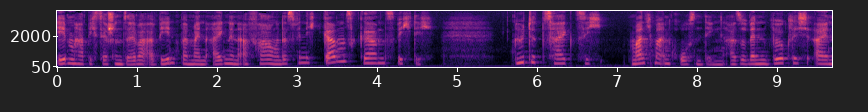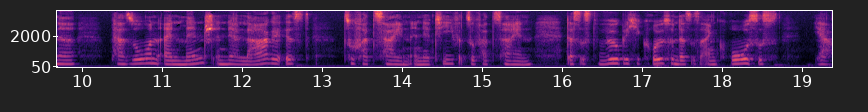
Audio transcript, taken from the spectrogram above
Eben habe ich es ja schon selber erwähnt bei meinen eigenen Erfahrungen. Das finde ich ganz, ganz wichtig. Güte zeigt sich manchmal in großen Dingen. Also wenn wirklich eine Person, ein Mensch in der Lage ist, zu verzeihen, in der Tiefe zu verzeihen, das ist wirkliche Größe und das ist ein großes, ja,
